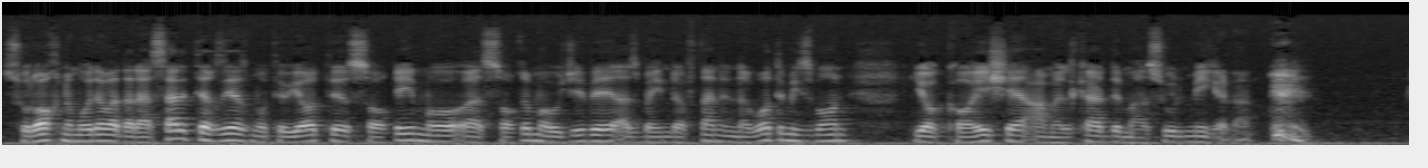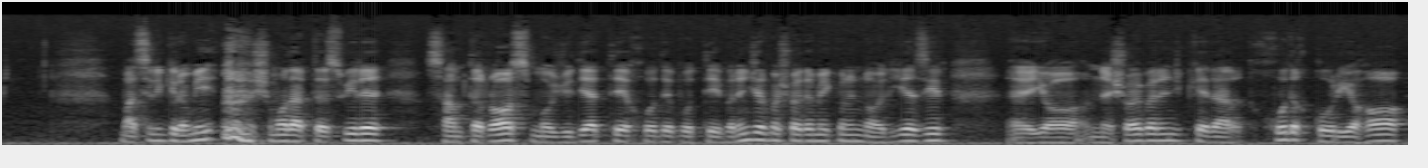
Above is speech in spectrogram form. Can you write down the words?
سوراخ نموده و در اثر تغذیه از محتویات ساقه, مو... ساقه موجب از بین رفتن نبات میزبان یا کاهش عملکرد محصول می گردند. مسئله گرامی شما در تصویر سمت راست موجودیت خود بوته برنج مشاهده می‌کنید نالی زیر یا نشای برنج که در خود قوریه ها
